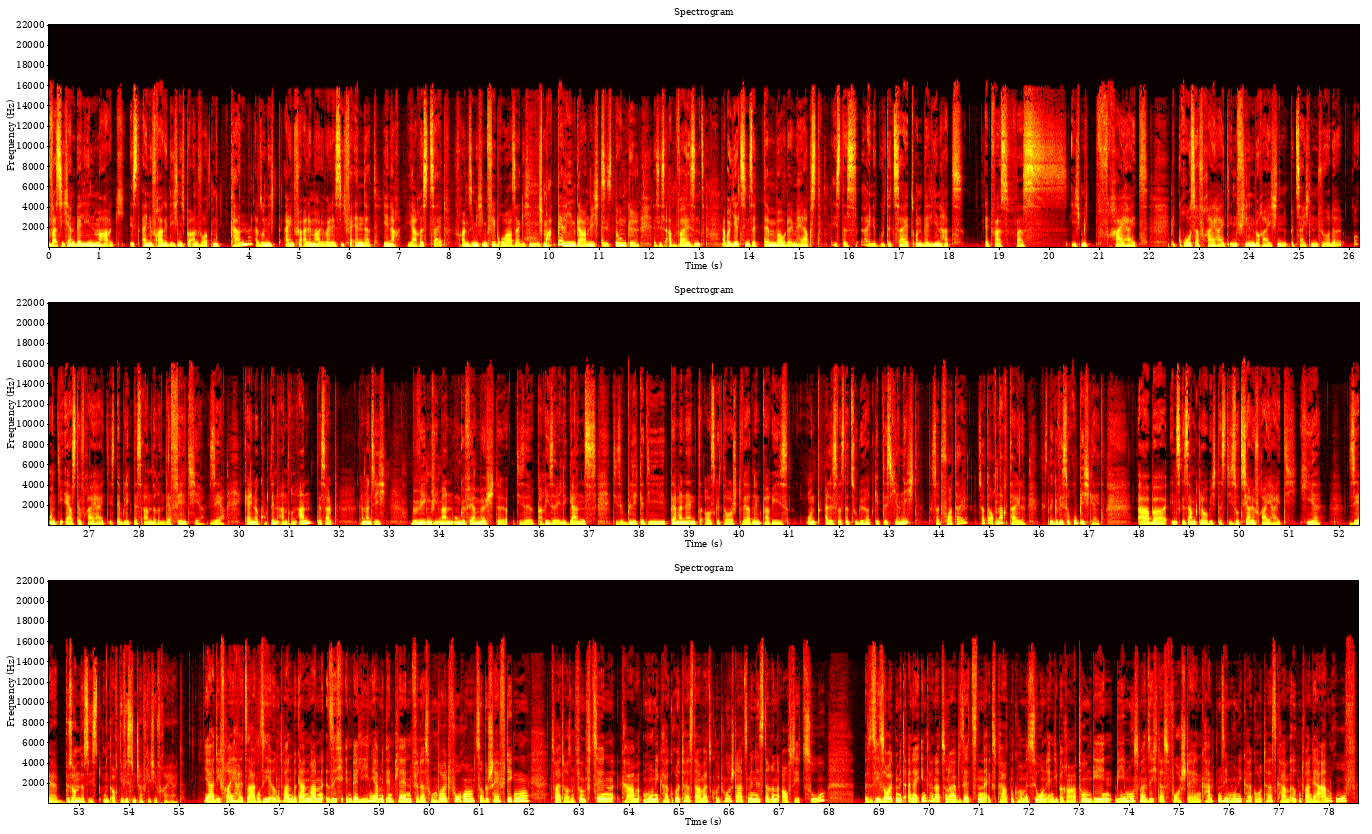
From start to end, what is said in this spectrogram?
was ich an Berlin mag, ist eine Frage, die ich nicht beantworten kann, also nicht ein für alle Male, weil es sich verändert, je nach Jahreszeit. Fragen Sie mich im Februar, sage ich Ihnen, ich mag Berlin gar nicht. Es ist dunkel, es ist abweisend. Aber jetzt im September oder im Herbst ist das eine gute Zeit und Berlin hat etwas, was ich mit Freiheit, mit großer Freiheit in vielen Bereichen bezeichnen würde und die erste Freiheit ist der Blick des anderen. Der fehlt hier sehr. Keiner guckt den anderen an. Deshalb kann man sich bewegen, wie man ungefähr möchte. Diese Pariser Eleganz, diese Blicke, die permanent ausgetauscht werden in Paris und alles, was dazu gehört, gibt es hier nicht. Das hat Vorteile, es hat auch Nachteile. Es ist eine gewisse Ruppigkeit. Aber insgesamt glaube ich, dass die soziale Freiheit hier sehr besonders ist und auch die wissenschaftliche Freiheit. Ja, die Freiheit, sagen Sie. Irgendwann begann man sich in Berlin ja mit den Plänen für das Humboldt-Forum zu beschäftigen. 2015 kam Monika Grütters, damals Kulturstaatsministerin, auf Sie zu. Sie sollten mit einer international besetzten Expertenkommission in die Beratung gehen. Wie muss man sich das vorstellen? Kannten Sie Monika Grütters? Kam irgendwann der Anruf?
